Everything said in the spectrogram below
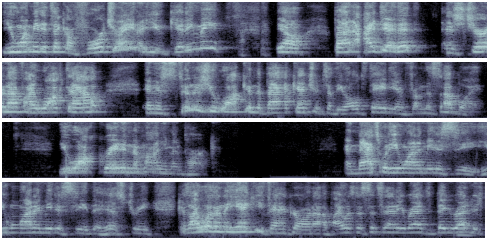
You want me to take a four train? Are you kidding me? You know, but I did it. And sure enough, I walked out and as soon as you walk in the back entrance of the old stadium from the subway, you walk right into Monument Park. And that's what he wanted me to see. He wanted me to see the history because I wasn't a Yankee fan growing up. I was a Cincinnati Reds, big red. Right.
